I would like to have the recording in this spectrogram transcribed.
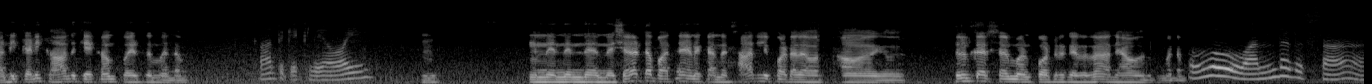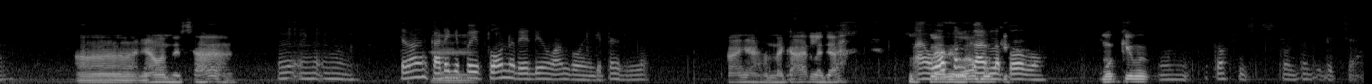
அடிக்கடி காது கேட்காம போயிடுது மேடம் காத்து கேட்கலையா இந்த இந்த இந்த இந்த ஷர்ட்டை பார்த்தா எனக்கு அந்த சார்லி படத்தை துல்கர் சல்மான் போட்டிருக்கிறது தான் ஞாபகம் இருக்கு மேடம் ஓ வந்தது சார் ஆஹ் ஞாபகம் ம் சரி கடைக்கு போய் ஃபோன் ரேடியோ வாங்குவோம் என்கிட்ட இல்ல. வாங்க அந்த கார்ல ஜா ஆ கார்ல போவோம் முக்கி முக்கி ம் காஃபி ஸ்டால் தான் கிடைச்சேன்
